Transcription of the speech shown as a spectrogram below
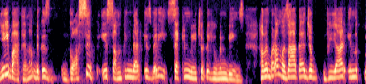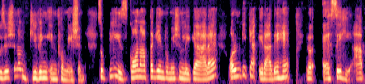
यही बात है ना because gossip is something that is very second nature to human beings हमें बड़ा मज़ा आता है जब we are in the position of giving information so please कौन आप तक ये इन्फॉर्मेशन लेके आ रहा है और उनके क्या इरादे हैं? ऐसे ही आप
